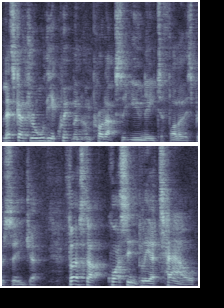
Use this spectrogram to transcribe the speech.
Let's go through all the equipment and products that you need to follow this procedure. First up, quite simply a towel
